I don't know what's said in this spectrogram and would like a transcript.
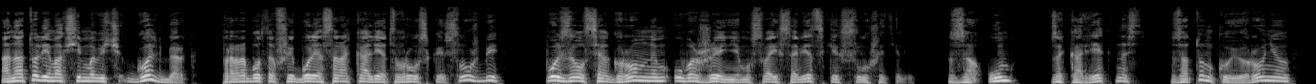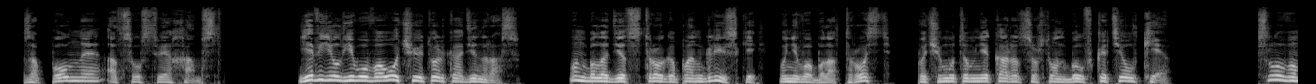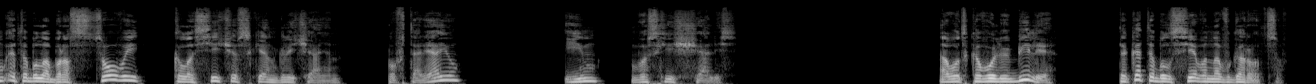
Анатолий Максимович Гольдберг, проработавший более сорока лет в русской службе, пользовался огромным уважением у своих советских слушателей за ум, за корректность, за тонкую иронию, за полное отсутствие хамства. Я видел его воочию только один раз. Он был одет строго по-английски, у него была трость, почему-то мне кажется, что он был в котелке. Словом, это был образцовый классический англичанин. Повторяю, им восхищались. А вот кого любили, так это был Сева Новгородцев.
